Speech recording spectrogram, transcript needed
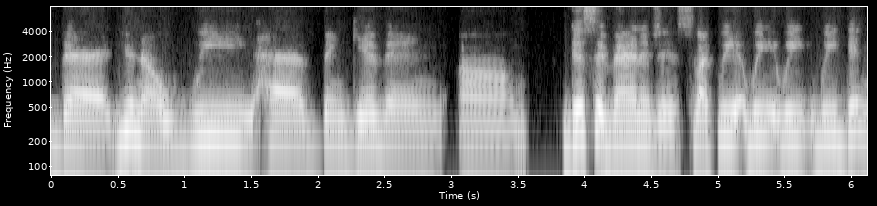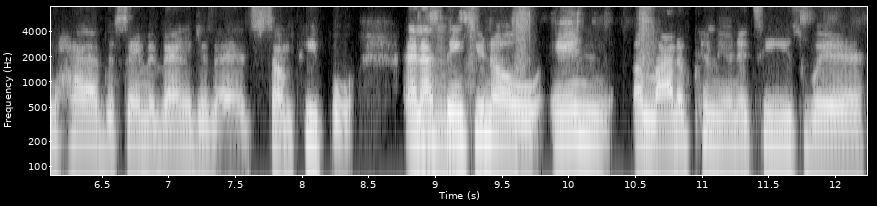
that you know we have been given um disadvantages. Like we we we we didn't have the same advantages as some people. And mm-hmm. i think you know in a lot of communities where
